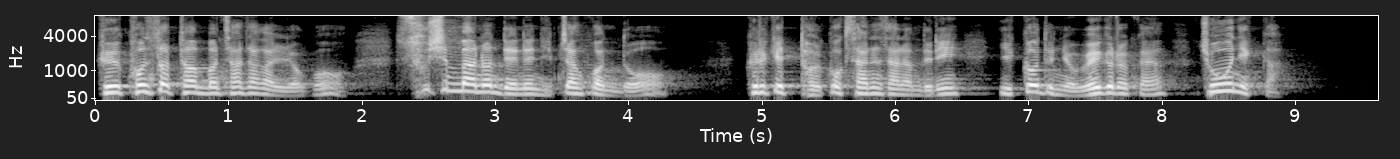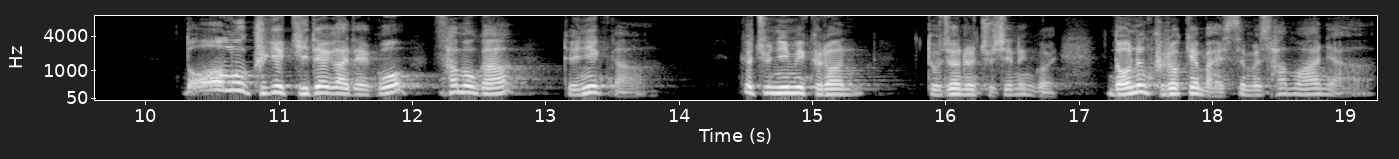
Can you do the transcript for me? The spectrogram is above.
그 콘서트 한번 찾아가려고 수십만 원 되는 입장권도 그렇게 덜컥 사는 사람들이 있거든요. 왜 그럴까요? 좋으니까. 너무 그게 기대가 되고 사모가 되니까. 그러니까 주님이 그런 도전을 주시는 거예요. 너는 그렇게 말씀을 사모하냐?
